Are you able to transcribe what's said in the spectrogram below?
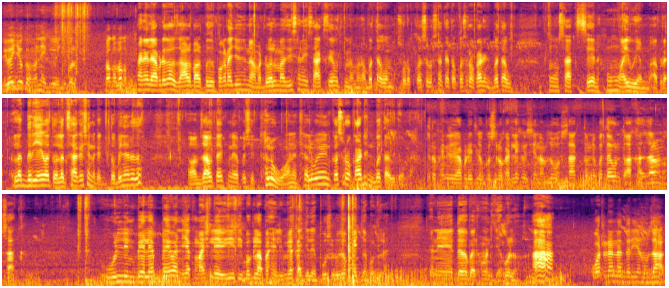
બીવાઈ ગયો કે મને બીવાઈ ગયો? બોલો. પકો પકો ફાઇનલી આપણે તો ઝાડ બાળ બધું પકડાઈ છે ને, આમાં ડોલમાં જે છે ને એ શાક છે, હું તમને હમણાં બતાવું. આમ થોડો કચરો શકે તો કચરો કાઢીને બતાવું. હું શાક છે ને, હું હું આવ્યું એમ આપણે. અલગ દરિયા આવ્યા તો અલગ શાક છે ને કંઈક. તો બન્યા રહેતો આમ જાવતા એક ને પછી થલવું અને થલવું કચરો કાઢીને બતાવી દો હમણાં. તો ફાઇનલી આપણે એટલો કચરો કાઢી લખ્યો છે ને આમ જુઓ, શાક તમને બતાવું ને તો આખા ઝાડનું શાક. ઉલ્લીને બે લેપટા આવ્યા ને, એક માછલી આવી એથી બગલા પહેલી મેકાઈ જાય પૂછડું જો ખાઈ જાય બગલા. અને દહ બાર હોંડી જાય બોલો. આ કોટડાના દરિયાનું ઝાડ.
